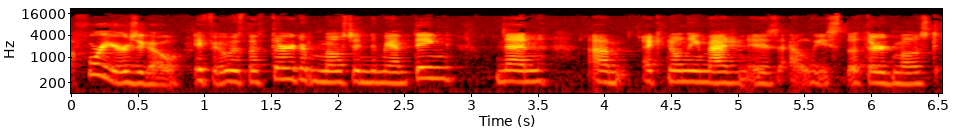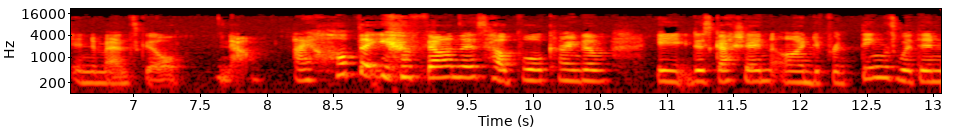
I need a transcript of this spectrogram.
four years ago. If it was the third most in-demand thing, then um, I can only imagine it is at least the third most in-demand skill now. I hope that you found this helpful kind of a discussion on different things within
